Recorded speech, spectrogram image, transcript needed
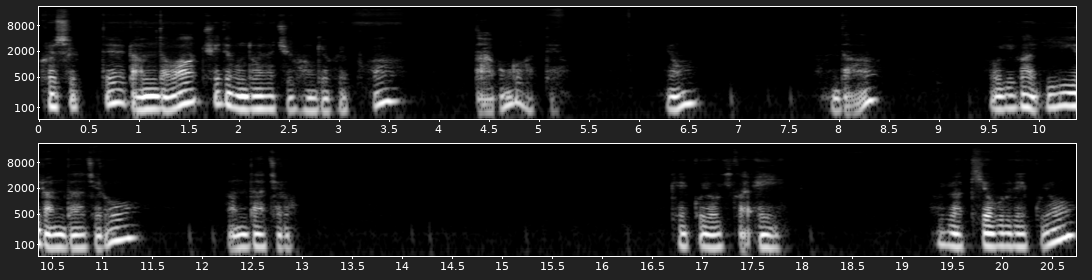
그랬을 때 람다와 최대 운동 에너지 관계 그래프가 나본 것 같아요. 0 람다 여기가 2 람다 제로 람다 제로 이렇게 있고 여기가 A 여기가 기억으로 되어 있고요.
